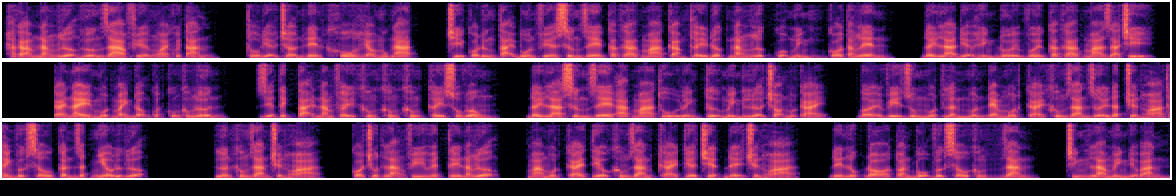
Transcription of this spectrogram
hát cám năng lượng hướng ra phía ngoài quyết tán, thổ địa trở nên khô héo mục nát, chỉ có đứng tại bốn phía sừng dê các gác ma cảm thấy được năng lực của mình có tăng lên, đây là địa hình đối với các gác ma giá trị cái này một mảnh động quật cũng không lớn diện tích tại năm cây số vông đây là sừng dê ác ma thủ lĩnh tự mình lựa chọn một cái, bởi vì dùng một lần muốn đem một cái không gian dưới đất chuyển hóa thành vực sâu cần rất nhiều lực lượng. Lớn không gian chuyển hóa, có chút lãng phí huyết tế năng lượng, mà một cái tiểu không gian cái kia triệt để chuyển hóa, đến lúc đó toàn bộ vực sâu không gian chính là mình địa bàn.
